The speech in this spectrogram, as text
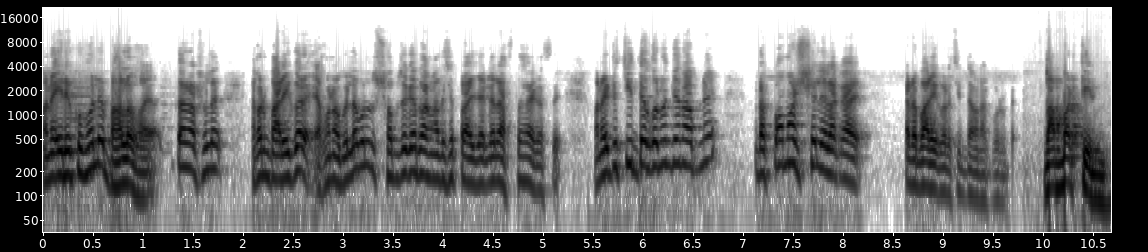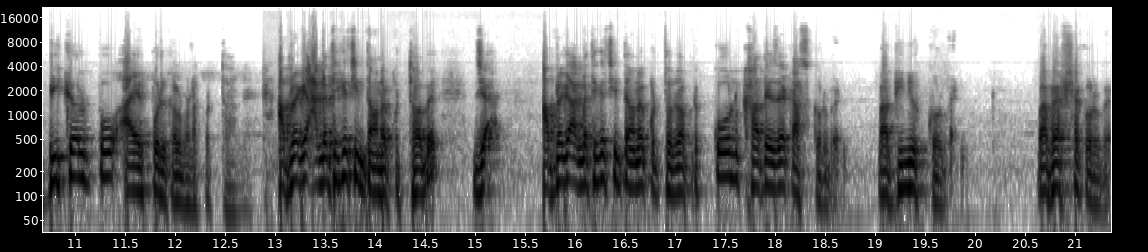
মানে এরকম হলে ভালো হয়। কারণ আসলে এখন বাড়িঘর এখন অ্যাভেলেবল সব জায়গায় বাংলাদেশে প্রায় জায়গায় রাস্তা হয়ে গেছে। মানে একটু চিন্তা করবেন যেন আপনি একটা কমার্শিয়াল এলাকায় একটা বাড়ি করার চিন্তা ভাবনা করবেন। নাম্বার তিন, বিকল্প আয়ের পরিকল্পনা করতে হবে। আপনাকে আগে থেকে চিন্তা ভাবনা করতে হবে যে আপনাকে আগে থেকে চিন্তা ভাবনা করতে হবে, আপনি কোন খাতে যে কাজ করবেন বা বিনিয়োগ করবেন বা ব্যবসা করবেন?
